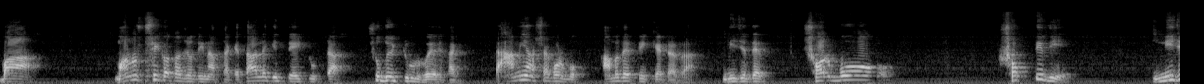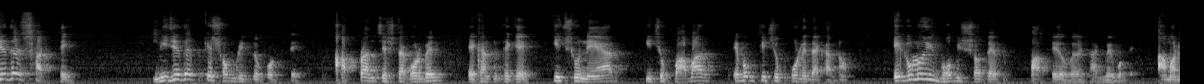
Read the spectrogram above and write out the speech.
বা মানসিকতা যদি না থাকে, তাহলে কিন্তু এই ট্যুরটা শুধুই ট্যুর হয়ে থাকে। তা আমি আশা করব আমাদের ক্রিকেটাররা নিজেদের সর্ব শক্তি দিয়ে নিজেদের স্বার্থে নিজেদেরকে সমৃদ্ধ করতে আপ্রাণ চেষ্টা করবেন, এখান থেকে কিছু নেয়ার, কিছু পাবার এবং কিছু করে দেখানো এগুলোই ভবিষ্যতের পাথেয় হয়ে থাকবে বলে আমার।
